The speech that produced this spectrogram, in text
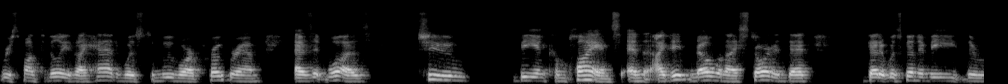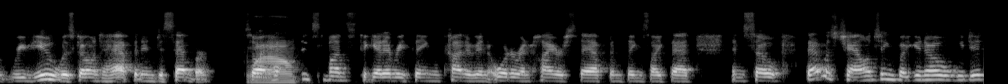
responsibilities I had was to move our program as it was to be in compliance. And I didn't know when I started that that it was going to be the review was going to happen in December. So I Wow. had six months to get everything kind of in order and hire staff and things like that. And so that was challenging, but you know, we did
